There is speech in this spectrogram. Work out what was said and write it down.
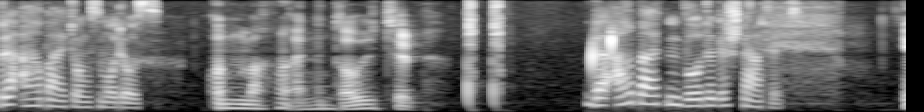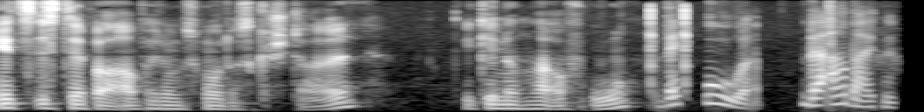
Bearbeitungsmodus. Und machen einen Doppeltipp. Bearbeiten wurde gestartet. Jetzt ist der Bearbeitungsmodus gestartet. Wir gehen nochmal auf U. Uhr. Bearbeiten.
